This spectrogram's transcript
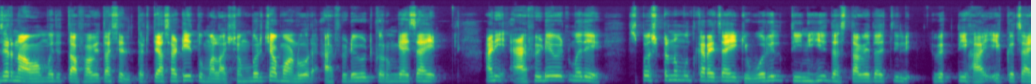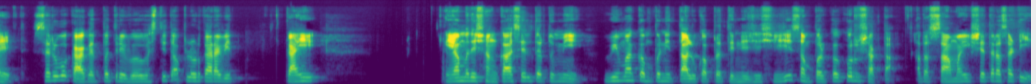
जर नावामध्ये तफावत असेल तर त्यासाठी तुम्हाला शंभरच्या बॉन्डवर ॲफिडेविट करून घ्यायचं आहे. आणि ॲफिडेविटमध्ये स्पष्ट नमूद करायचं आहे की वरील तीनही दस्तावेजातील व्यक्ती हा एकच आहे. सर्व कागदपत्रे व्यवस्थित अपलोड करावीत. काही यामध्ये शंका असेल तर तुम्ही विमा कंपनी तालुका प्रतिनिधीशीही संपर्क करू शकता. आता सामायिक क्षेत्रासाठी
